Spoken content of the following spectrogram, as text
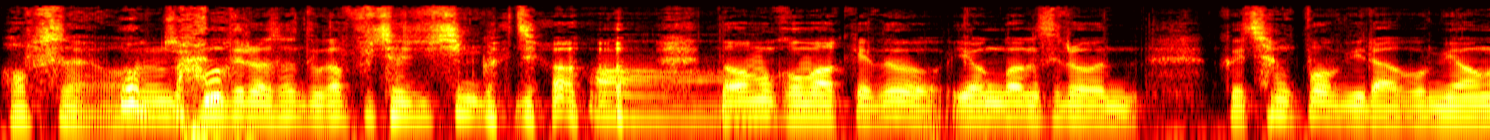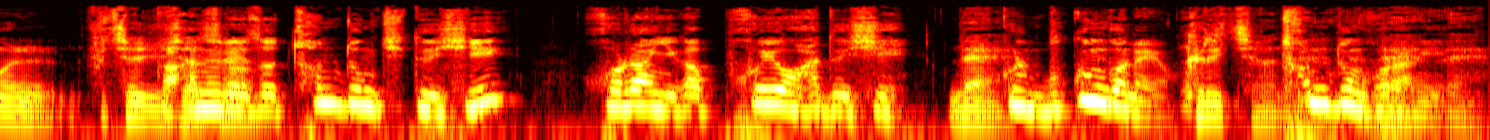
없어요. 없죠? 만들어서 누가 붙여주신 거죠. 어. 너무 고맙게도 영광스러운 그 창법이라고 명을 붙여주셔서 그러니까 하늘에서 천둥 치듯이 호랑이가 포효하듯이 네. 그걸 묶은 거네요. 그렇죠. 천둥 호랑이. 네, 네.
